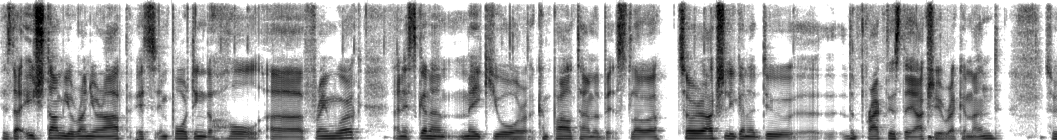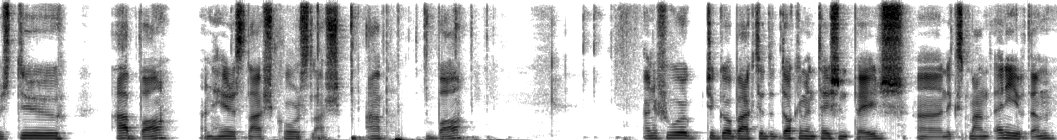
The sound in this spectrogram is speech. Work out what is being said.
is that each time you run your app, it's importing the whole uh, framework and it's going to make your compile time a bit slower. So we're actually going to do uh, the practice they actually recommend. So just do app bar and here slash core slash app bar and if we were to go back to the documentation page and expand any of them,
